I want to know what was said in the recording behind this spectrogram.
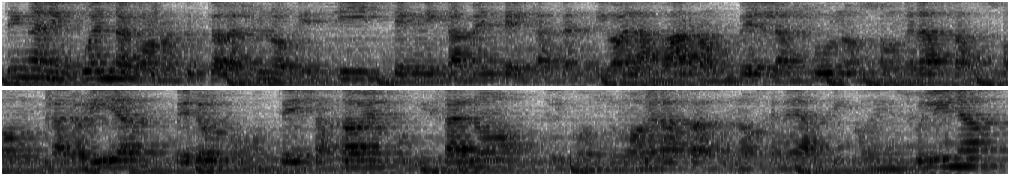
Tengan en cuenta con respecto al ayuno que sí, técnicamente el café antibalas va a romper el ayuno, son grasas, son calorías, pero como ustedes ya saben, o quizá no, el consumo de grasas no genera picos de insulina.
